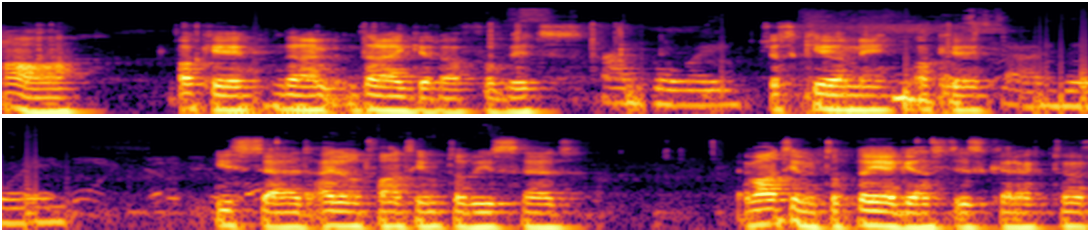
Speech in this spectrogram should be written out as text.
Aw. Okay, then I then I get off of it. Sad boy. Just kill me. Okay. Sad boy. He's sad. I don't want him to be sad. I want him to play against this character.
